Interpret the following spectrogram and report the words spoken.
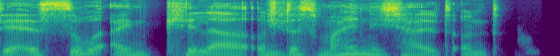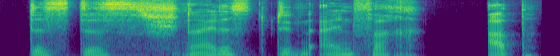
Der ist so ein Killer und das meine ich halt. Und das, das schneidest du den einfach ab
